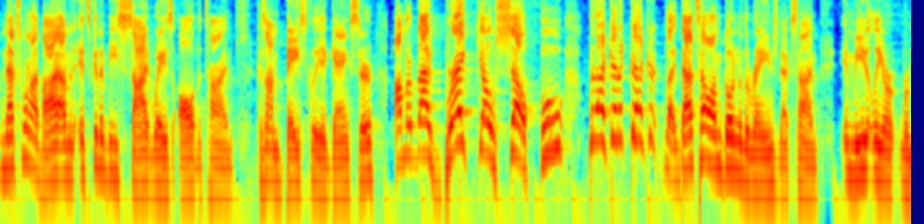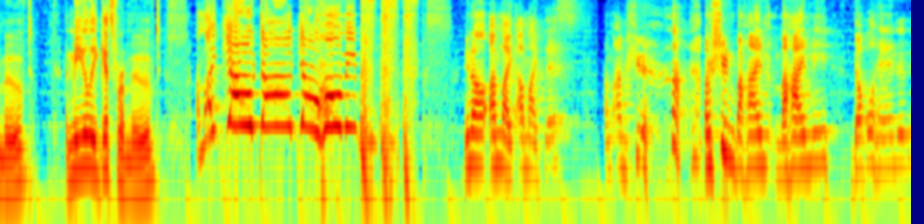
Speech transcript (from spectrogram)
next one I buy, I mean, it's gonna be sideways all the time because I'm basically a gangster. I'm gonna be like, break yourself, fool. But I get a cracker. Like that's how I'm going to the range next time. Immediately removed. Immediately gets removed. I'm like, yo, dog, yo, homie. You know, I'm like, I'm like this. I'm, I'm shooting. I'm shooting behind behind me, double handed.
